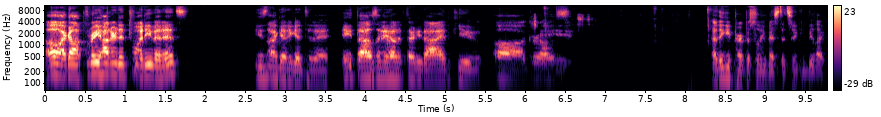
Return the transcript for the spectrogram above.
Oh, I got 320 minutes. He's not getting it today. 8,839 Q. Oh, gross. Jeez. I think he purposefully missed it so he could be like,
